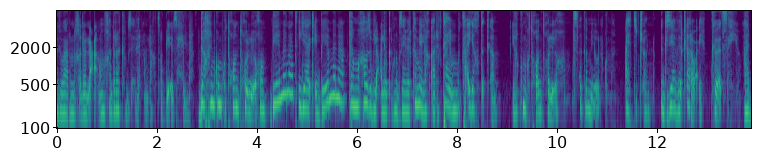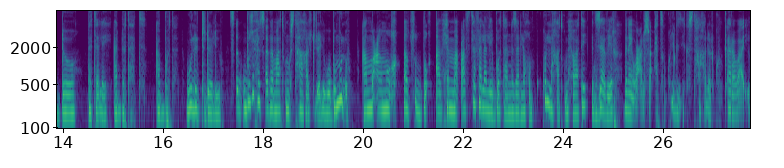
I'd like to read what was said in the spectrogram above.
ምግባር ንኽእለሉ ዓቕሚ ክንረክብ እግዚኣብሔር ኣምላኽ ፀጉ የብዝሐልና ደኺምኩም ክትኾኑ ትኽእሉ ኢኹም ብየመና ጥያቄ ብየመና ከማኻብ ዝብላዕለው ቅድሚ እግዚኣብሔር ከመይ ኢለ ክቐርብ ታይእሞ ታእየ ክጥቀም ኢልኩም ክትኾን ትኽእሉ ኢኹም ጸገም የብልኩምን ኣይትጨኑ እግዚኣብሔር ቀረባ እዩ ክበጽሕ እዩ ኣዶ በተለይ ኣዶታት ኣቦታት ውሉድ ትደልዩ ብዙሕ ጸገማትኩም ክስተኻኸል ትደልይዎ ብምሉእ ኣብ መዓሙቕ ኣብ ጽቡቕ ኣብ ሕማቕ ኣብ ዝተፈላለየ ቦታ ንዘለኹም ኩላኻትኩም ኣሕዋተይ እግዚኣብሔር ብናይ ባዕሉ ሰዓት ኩሉ ግዜ ክስተኻኸለልኩም ቀረባ እዩ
